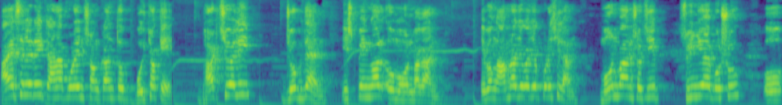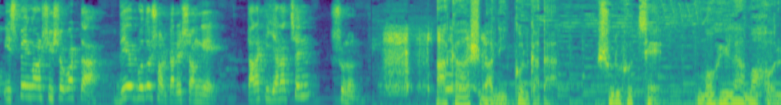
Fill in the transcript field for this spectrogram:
আইএসএল এর এই টানাপোড়েন সংক্রান্ত বৈঠকে ভার্চুয়ালি যোগ দেন ইস্টবেঙ্গল ও মোহনবাগান। এবং আমরা যোগাযোগ করেছিলাম মোহনবাগান সচিব সৃঞ্জয় বসু ও ইস্টবেঙ্গল শীর্ষকর্তা দেবব্রত সরকারের সঙ্গে। তারা কি জানাচ্ছেন? শুনুন। আকাশবাণী কলকাতা। শুরু হচ্ছে মহিলা মহল।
